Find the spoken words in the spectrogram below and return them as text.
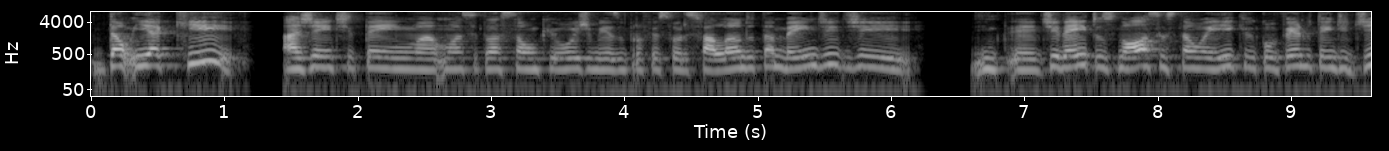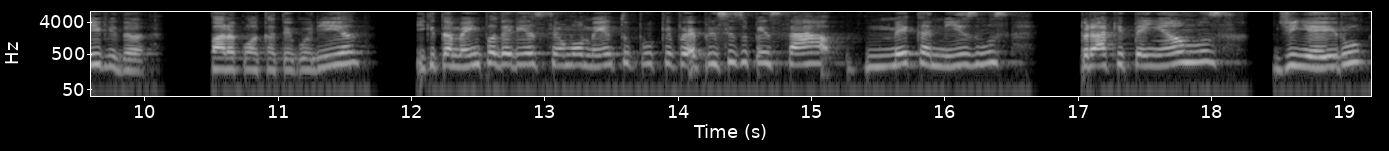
então, e aqui A gente tem uma, uma situação que hoje mesmo professores falando também de, de, de eh, direitos nossos estão aí que o governo tem de dívida para com a categoria e que também poderia ser um momento porque é preciso pensar mecanismos para que tenhamos dinheiro,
